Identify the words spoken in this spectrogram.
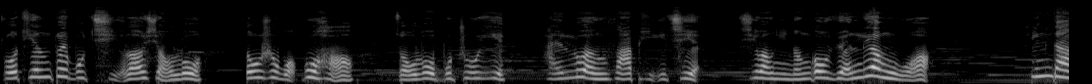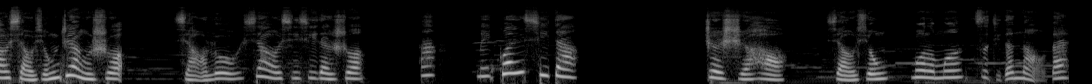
昨天对不起了，小鹿，都是我不好，走路不注意，还乱发脾气，希望你能够原谅我。听到小熊这样说，小鹿笑嘻嘻地说：“啊，没关系的。”这时候，小熊摸了摸自己的脑袋，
